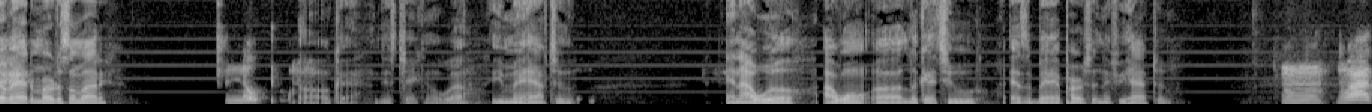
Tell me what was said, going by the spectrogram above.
ever had to murder somebody? Nope. Oh, okay. Just checking. Well, you may have to. And I will. I won't uh, look at you as a bad person if you have to. Mm, well, I,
